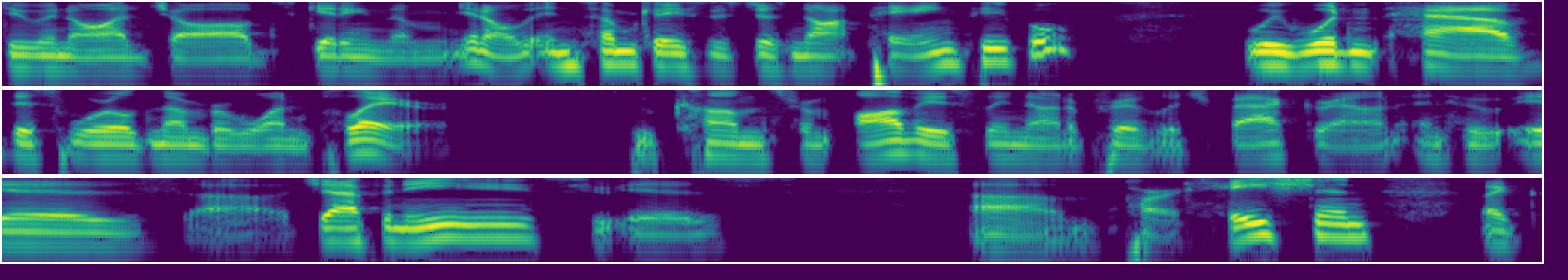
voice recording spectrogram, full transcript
doing odd jobs, getting them, you know, in some cases just not paying people, we wouldn't have this world number one player who comes from obviously not a privileged background and who is uh, Japanese, who is um, part Haitian, like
